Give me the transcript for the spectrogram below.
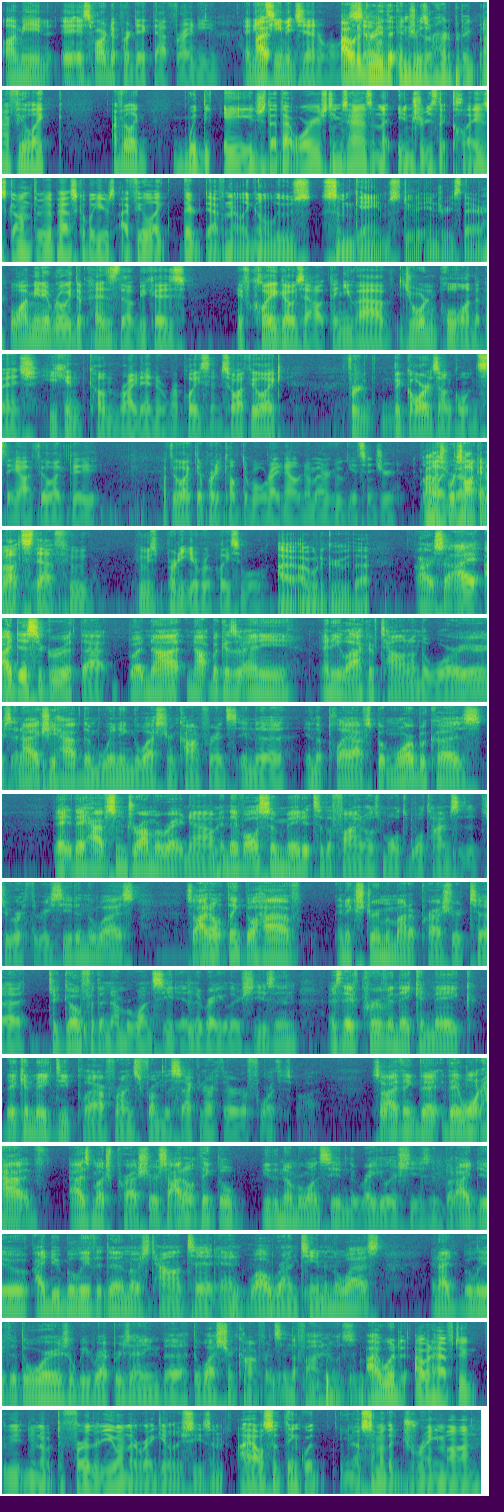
I mean, it's hard to predict that for any any I- team in general. I would so- agree that injuries are hard to predict, but I feel like I feel like with the age that that Warriors teams has and the injuries that Klay's gone through the past couple of years, I feel like they're definitely going to lose some games due to injuries there. Well, I mean, it really depends though, because if Klay goes out, then you have Jordan Poole on the bench. He can come right in and replace him. So I feel like for the guards on Golden State, I feel like they, I feel like they're pretty comfortable right now, no matter who gets injured. Unless like we're that. talking about Steph, who, who's pretty irreplaceable. I, I would agree with that. All right, so I, I disagree with that, but not not because of any any lack of talent on the Warriors, and I actually have them winning the Western Conference in the in the playoffs, but more because they they have some drama right now, and they've also made it to the finals multiple times as a two or three seed in the West. So I don't think they'll have an extreme amount of pressure to to go for the number one seed in the regular season, as they've proven they can make they can make deep playoff runs from the second or third or fourth spot. So I think they they won't have as much pressure. So I don't think they'll be the number one seed in the regular season. But I do I do believe that they're the most talented and well run team in the West. And I believe that the Warriors will be representing the, the Western Conference in the finals. I would I would have to you know to further you on the regular season. I also think with you know some of the Draymond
